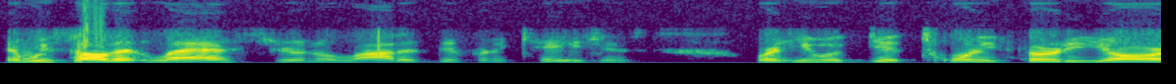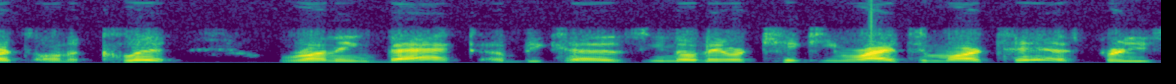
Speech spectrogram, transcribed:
And we saw that last year on a lot of different occasions where he would get 20, 30 yards on a clip running back uh, because you know they were kicking right to Martez. Pretty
